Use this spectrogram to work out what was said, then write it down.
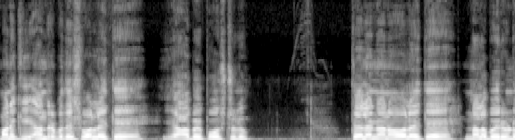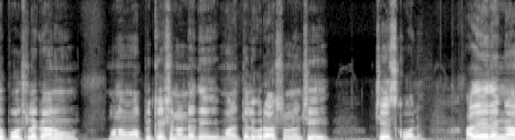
మనకి ఆంధ్రప్రదేశ్ వాళ్ళైతే యాభై పోస్టులు తెలంగాణ వాళ్ళైతే నలభై రెండు పోస్టులకు గాను మనం అప్లికేషన్ అనేది మన తెలుగు రాష్ట్రం నుంచి చేసుకోవాలి. అదేవిధంగా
